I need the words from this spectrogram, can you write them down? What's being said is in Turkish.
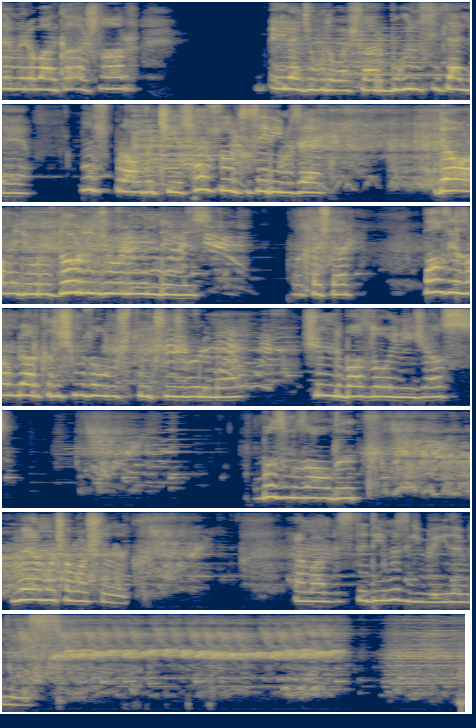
Hepinize merhaba arkadaşlar. Eğlence burada başlar. Bugün sizlerle Nusbral'daki son ulti serimize devam ediyoruz. Dördüncü bölümündeyiz. Arkadaşlar Baz yazan bir arkadaşımız olmuştu üçüncü bölüme. Şimdi Baz'la oynayacağız. Bazımızı aldık ve maça başladık. Hemen istediğimiz gibi gidebiliriz.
